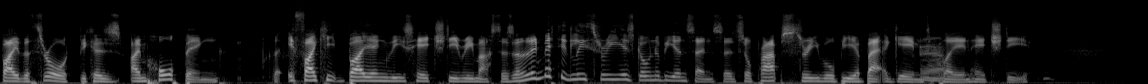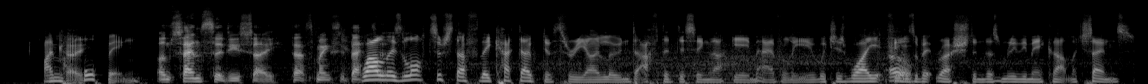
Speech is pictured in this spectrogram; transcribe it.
by the throat because I'm hoping that if I keep buying these HD remasters, and admittedly three is going to be uncensored, so perhaps three will be a better game to play in HD. I'm Okay. hoping Uncensored, you say? That makes it better. Well, there's lots of stuff they cut out of 3 I learned after dissing that game heavily, which is why it feels Oh. a bit rushed and doesn't really make that much sense.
